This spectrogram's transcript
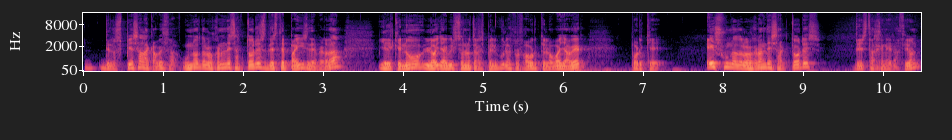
de los pies a la cabeza. Uno de los grandes actores de este país, de verdad. y el que no lo haya visto en otras películas, por favor, que lo vaya a ver, porque es uno de los grandes actores de esta generación.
